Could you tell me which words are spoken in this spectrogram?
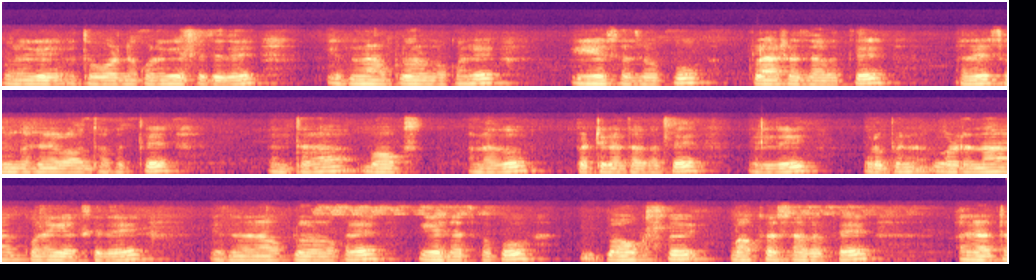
ಕೊನೆಗೆ ಅಥವಾ ವರ್ಡ್ನ ಕೊನೆಗೆ ಎಸ್ ಇದೆ ಇದನ್ನ ಪ್ಲೂರಲ್ ನೋಡಿದ್ರೆ ಇ ಎಸ್ ಹಚ್ಚಬೇಕು ಕ್ಲಾಶಸ್ ಆಗುತ್ತೆ. ಅಂದರೆ ಸಂಘರ್ಷಣೆಗಳು ಅಂತಾಗುತ್ತೆ ನಂತರ ಬಾಕ್ಸ್ ಅನ್ನೋದು ಪೆಟ್ಟಿಗೆ ಅಂತ ಆಗುತ್ತೆ ಇಲ್ಲಿ ವರ್ಬಿನ ವರ್ಡನ್ನ ಕೊನೆಗೆ ಎಕ್ಸ್ ಇದೆ ಇದನ್ನು ನಾವು ಪ್ಲೂರಲ್ ಮಾಡ್ಕೊಂಡ್ರೆ ಈಗ ಹಚ್ಚಬೇಕು ಬಾಕ್ಸ್ ಬಾಕ್ಸಸ್ ಆಗುತ್ತೆ. ಅದರ ಅರ್ಥ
